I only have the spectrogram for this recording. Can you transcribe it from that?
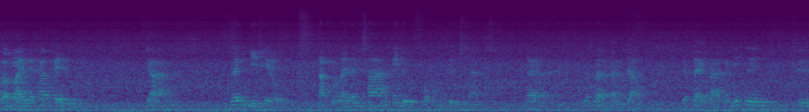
ต่อไปนะครับเป็นการเล่นดีเทลตัดหัวไหล่ด้านข้างให้ดูผมขึ้นนะนะลักษณะการจับจะแตกต่างกันนิดนึง คือ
